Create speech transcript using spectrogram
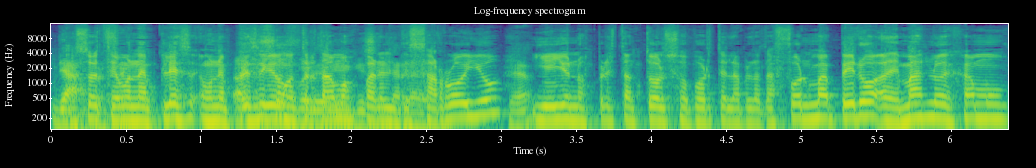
Ya, Nosotros perfecto. tenemos una empresa, una empresa un que contratamos que para el desarrollo ¿Ya? y ellos nos prestan todo el soporte de la plataforma, pero además lo dejamos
